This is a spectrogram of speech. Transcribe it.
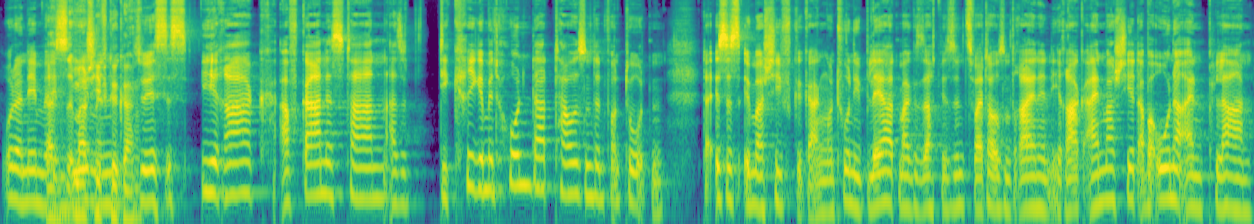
oder nehmen wir das ist immer Jemen, schiefgegangen. So ist es Irak, Afghanistan, also die Kriege mit Hunderttausenden von Toten, da ist es immer schiefgegangen. Und Tony Blair hat mal gesagt, wir sind 2003 in den Irak einmarschiert, aber ohne einen Plan.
